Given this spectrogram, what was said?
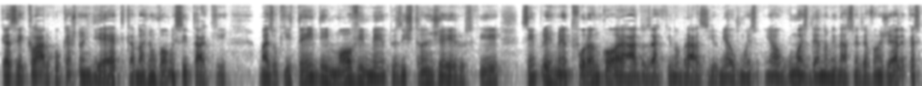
Quer dizer, claro, por questões de ética, nós não vamos citar aqui, mas o que tem de movimentos estrangeiros que simplesmente foram ancorados aqui no Brasil, em algumas, em algumas denominações evangélicas,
